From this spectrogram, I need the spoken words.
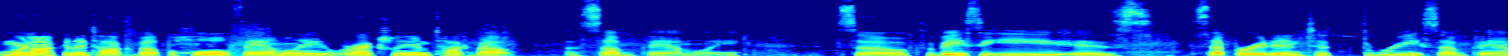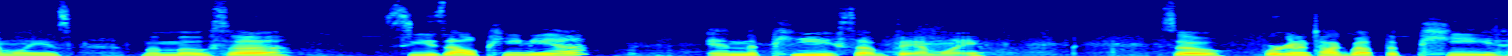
And we're not going to talk about the whole family, we're actually going to talk about a subfamily. So Fabaceae is separated into three subfamilies, Mimosa, Caesalpinia, and the pea subfamily. So we're going to talk about the pea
